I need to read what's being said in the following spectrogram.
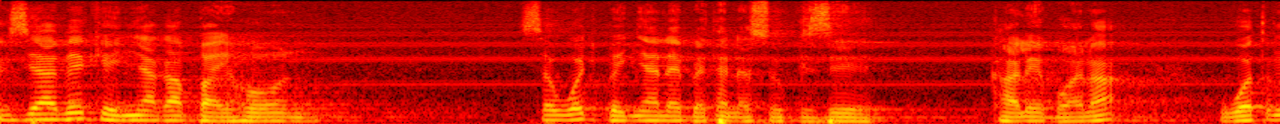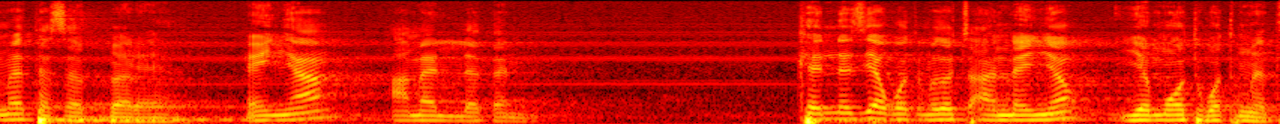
እግዚአብሔር ከእኛ ጋር ባይሆን ሰዎች በእኛ ላይ በተነሱ ጊዜ ካለ በኋላ ወጥመድ ተሰበረ፣ እኛም አመለጠን። ከእነዚያ ወጥመዶች አንደኛው የሞት ወጥመድ።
